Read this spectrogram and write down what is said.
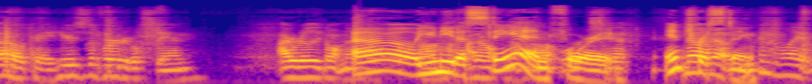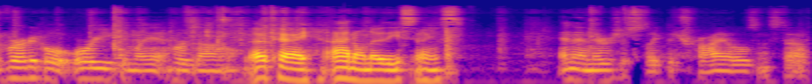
Oh, okay, here's the vertical stand. I really don't know. Oh, you um, need a stand for works it. yet. No, no, you Interesting. can lay it vertical or you can lay it horizontal. Okay, I don't know these things. And then there's just like the trials and stuff.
